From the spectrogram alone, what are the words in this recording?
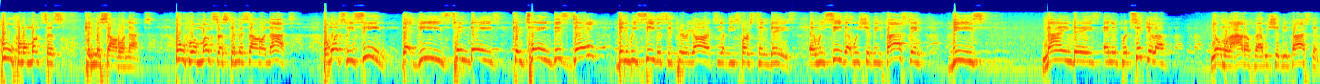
Who from amongst us can miss out on that? Who from amongst us can miss out on that? But once we've seen that these 10 days contain this day, then we see the superiority of these first 10 days. And we see that we should be fasting these nine days, and in particular, Yom Arafah, we should be fasting.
